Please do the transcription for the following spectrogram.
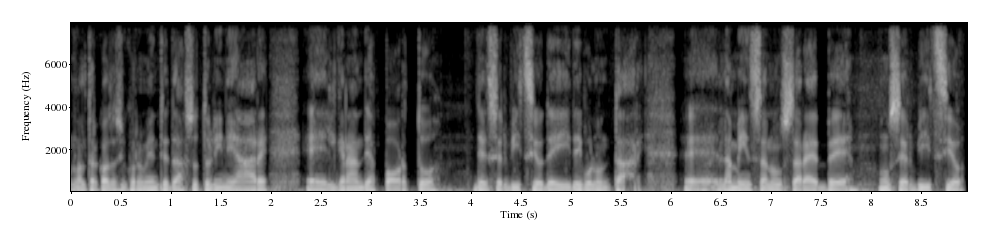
un'altra cosa sicuramente da sottolineare è il grande apporto del servizio dei, dei volontari. Eh, la mensa non sarebbe un servizio,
